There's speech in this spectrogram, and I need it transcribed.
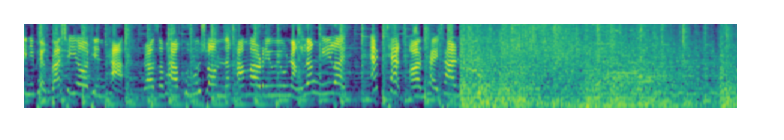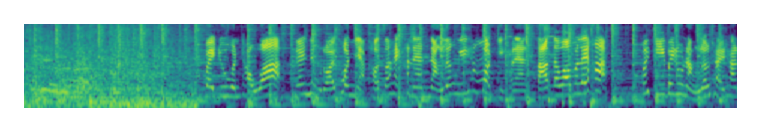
ชินีเพกราชโยธินค่ะ เราจะพาคุณผู้ชมนะคะมารีวิวหนังเรื่องนี้เลย Attack on Titan ไปดูกันค่ะว่าใน 100 คนเนี่ยเขาจะให้คะแนนหนังเรื่องนี้ทั้งหมดกี่คะแนน ตามแต่ว่ามาเลยค่ะ เมื่อกี้ไปดูหนังเรื่องไททัน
